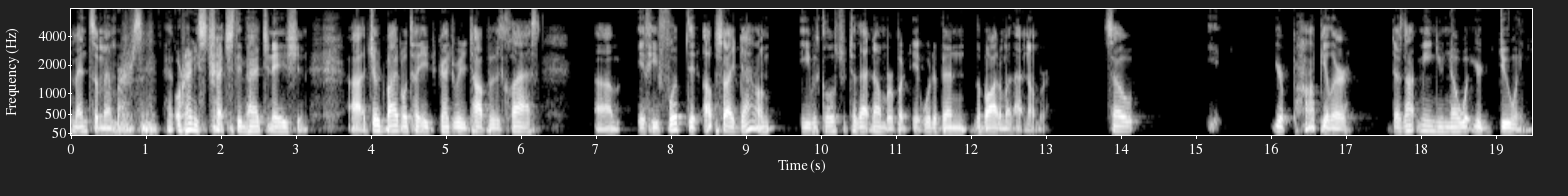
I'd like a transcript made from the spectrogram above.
Mensa members or any stretch of the imagination. Uh, Joe Biden will tell you he graduated top of his class. Um, if he flipped it upside down, he was closer to that number, but it would have been the bottom of that number. So you're popular does not mean you know what you're doing.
